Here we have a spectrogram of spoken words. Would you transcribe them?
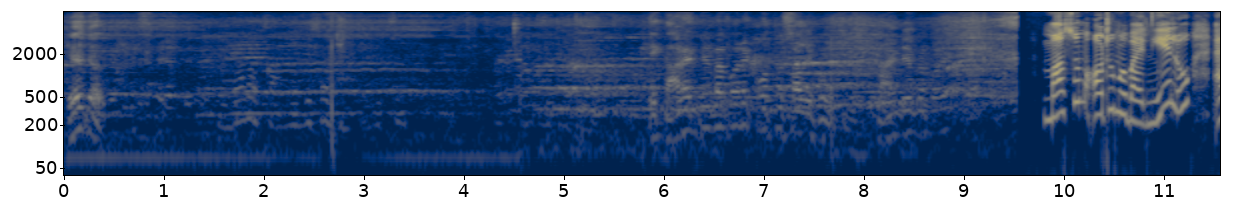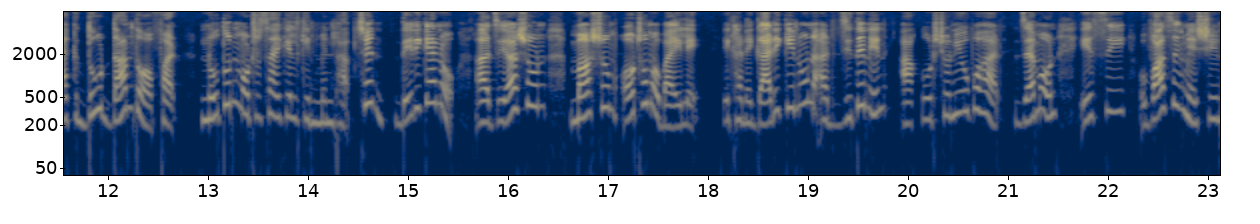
বুঝেছ এই কারেন্টের ব্যাপারে কত সালে করেছিল কারেন্টের ব্যাপারে? মাসুম অটোমোবাইল নিয়ে এলো এক দুর্দান্ত অফার। নতুন মোটরসাইকেল কিনবেন ভাবছেন? দেরি কেন? আজই আসুন মাসুম অটোমোবাইলে। এখানে গাড়ি কিনুন আর জিতে নিন আকর্ষণীয় উপহার যেমন AC washing machine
